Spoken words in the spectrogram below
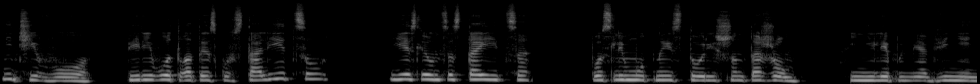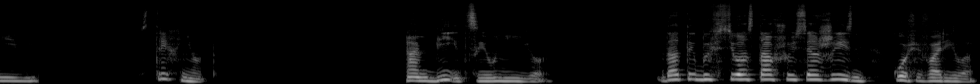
Ничего, перевод Латеску в столицу, если он состоится, после мутной истории с шантажом и нелепыми обвинениями, стряхнет. Амбиции у нее. Да ты бы всю оставшуюся жизнь кофе варила,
